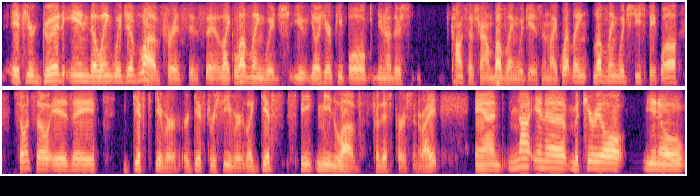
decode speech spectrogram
if you're good in the language of love, for instance, uh, like love language, you you'll hear people, you know, there's concepts around love languages and like what lang- love language do you speak? Well, so and so is a gift giver or gift receiver. Like gifts speak mean love for this person, right? And not in a material, you know,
